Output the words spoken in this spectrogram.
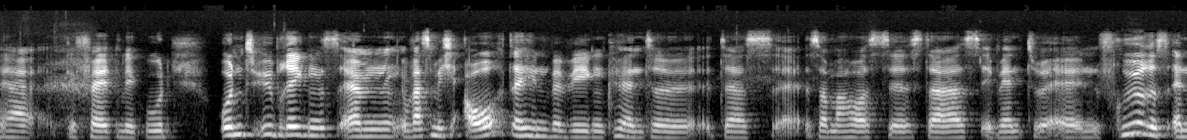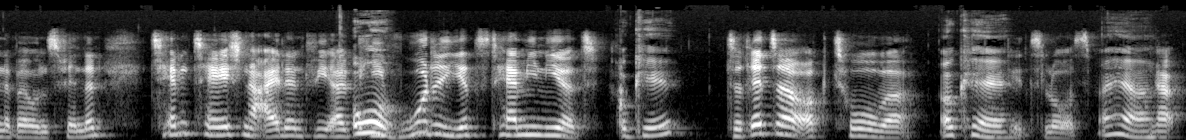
Ja, gefällt mir gut. Und übrigens, ähm, was mich auch dahin bewegen könnte, dass äh, Sommerhaus der Stars eventuell ein früheres Ende bei uns findet. Temptation Island VIP Oh. wurde jetzt terminiert. Okay, 3. Oktober okay. geht's los. Ah ja. Ja.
